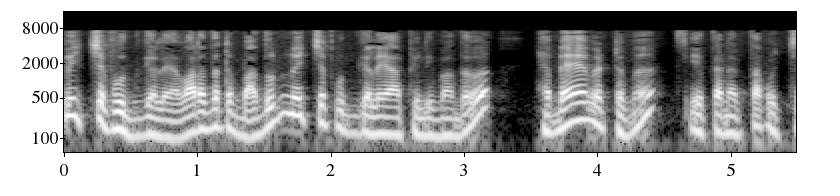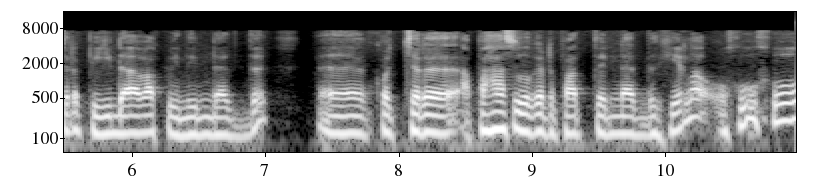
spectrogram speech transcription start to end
වෙච්ච පුද්ගලයා වරදට බඳුන් වෙච්ච පුද්ගලයා පිළිබඳව හැබෑවටම ඒ තනත්තා කොච්චර පීඩාවක් විඳින්නද කොච්චර අපහසුවකටපත් වෙන්නේ නැද්ද කියලා ඔහු හෝ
